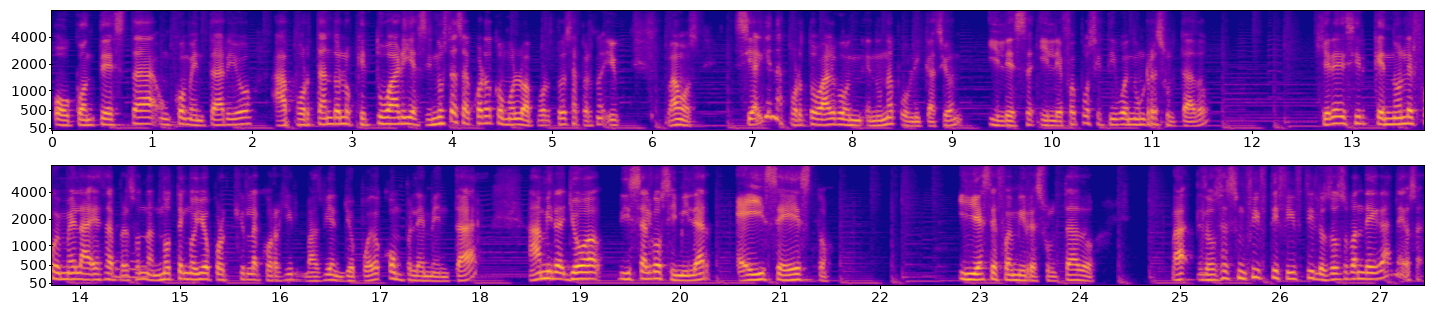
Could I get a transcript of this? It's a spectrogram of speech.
o contesta un comentario aportando lo que tú harías. Si no estás de acuerdo cómo lo aportó esa persona, y vamos, si alguien aportó algo en, una publicación y, les, y le fue positivo en un resultado, quiere decir que no le fue mal a esa persona, no tengo yo por qué irla a corregir, más bien yo puedo complementar, ah, mira, yo hice algo similar e hice esto. Y ese fue mi resultado. Va, los es un 50-50, los dos van de gane, o sea,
